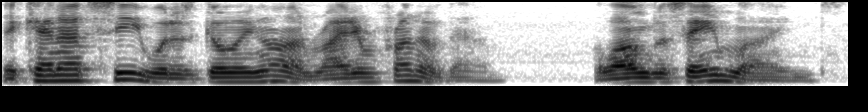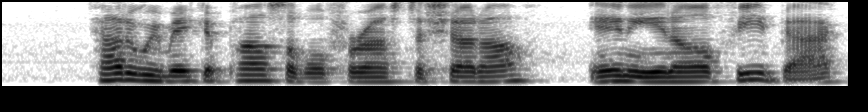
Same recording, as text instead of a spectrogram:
they cannot see what is going on right in front of them. Along the same lines, how do we make it possible for us to shut off any and all feedback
